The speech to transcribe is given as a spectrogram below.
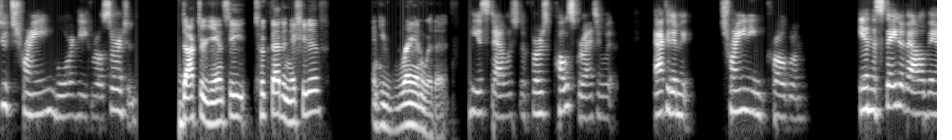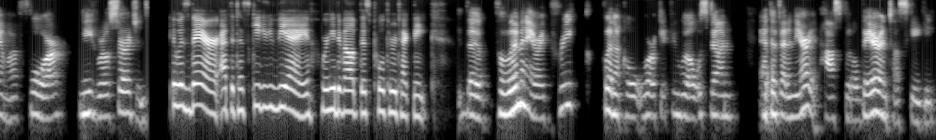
to train more Negro surgeons. Dr. Yancey took that initiative and he ran with it. He established the first postgraduate academic training program in the state of Alabama for Negro surgeons. It was there at the Tuskegee VA where he developed this pull through technique. The preliminary preclinical work, if you will, was done at the veterinarian hospital there in Tuskegee,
